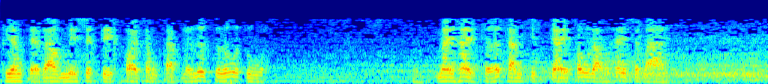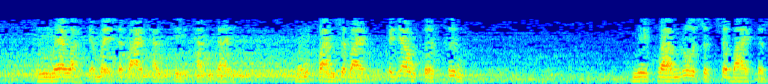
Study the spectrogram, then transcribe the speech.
เพียงแต่เรามีสติคอยกำกับและลึกรู้ตัว ไม่ให้เผลอทำจิตใจของเราให้สบายถึงแม้ว่าจะไม่สบายทันทีทันใดมันความสบายก็ย่อมเกิดขึ้น มีความรู้สึกสบายเกิด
